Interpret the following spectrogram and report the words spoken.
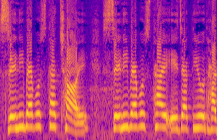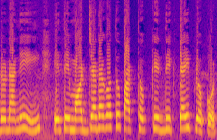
শ্রেণি ব্যবস্থা ছয়। শ্রেণি ব্যবস্থায় এ জাতীয় ধারণা নেই, এতে মর্যাদাগত পার্থক্যের দিকটাই প্রকট।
